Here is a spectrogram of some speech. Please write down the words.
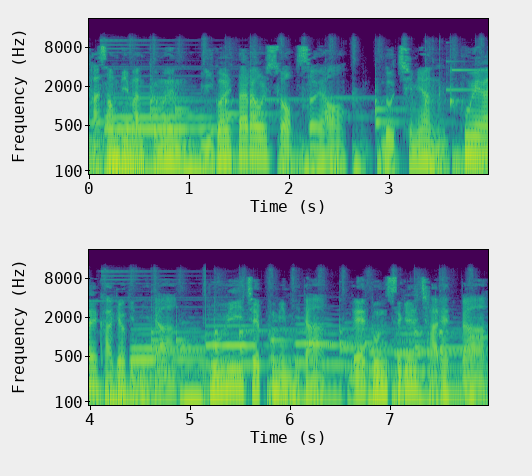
가성비만큼은 이걸 따라올 수 없어요. 놓치면 후회할 가격입니다. 9위 제품입니다. 내 돈 쓰길 잘했다.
